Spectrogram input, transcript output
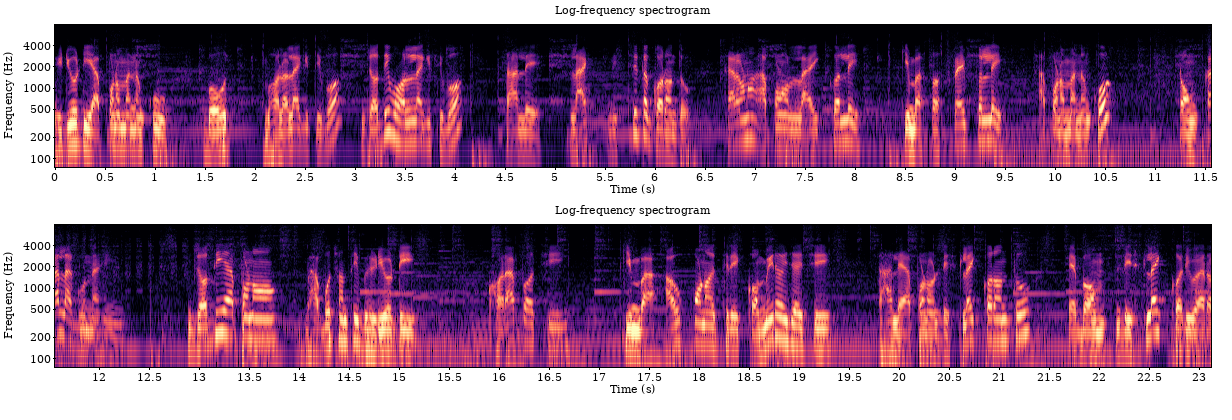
ଭିଡ଼ିଓଟି ଆପଣମାନଙ୍କୁ ବହୁତ ଭଲ ଲାଗିଥିବ ଯଦି ଭଲ ଲାଗିଥିବ ତାହେଲେ ଲାଇକ୍ ନିଶ୍ଚିତ କରନ୍ତୁ କାରଣ ଆପଣ ଲାଇକ୍ କଲେ କିମ୍ବା ସବସ୍କ୍ରାଇବ୍ କଲେ ଆପଣମାନଙ୍କୁ ଟଙ୍କା ଲାଗୁନାହିଁ ଯଦି ଆପଣ ଭାବୁଛନ୍ତି ଭିଡ଼ିଓଟି ଖରାପ ଅଛି କିମ୍ବା ଆଉ କ'ଣ ଏଥିରେ କମି ରହିଯାଇଛି ତାହେଲେ ଆପଣ ଡିସଲାଇକ୍ କରନ୍ତୁ ଏବଂ ଡିସଲାଇକ୍ କରିବାର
